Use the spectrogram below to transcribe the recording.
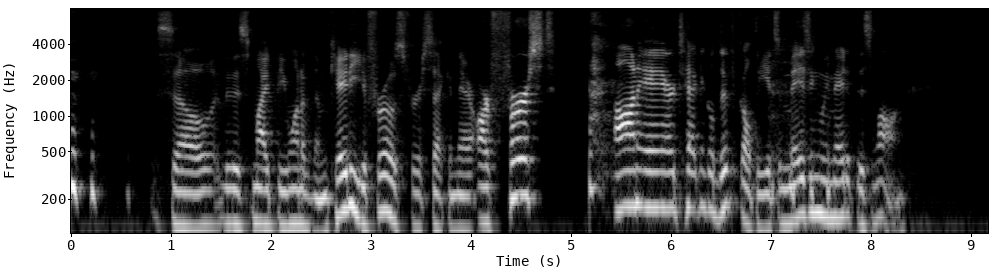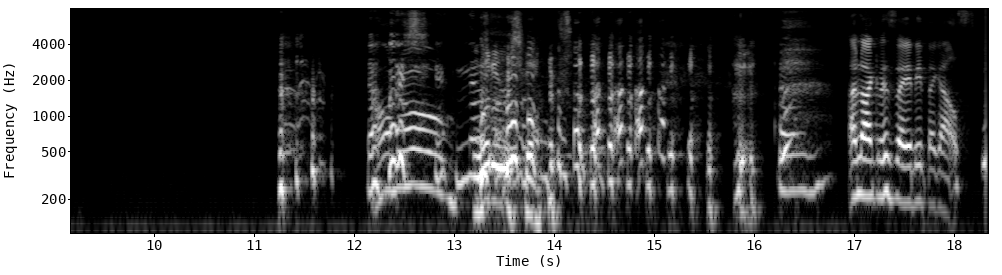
so this might be one of them. Katie, you froze for a second there. Our first on-air technical difficulty. It's amazing we made it this long. Oh no! no. What a response! um, I'm not going to say anything else.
